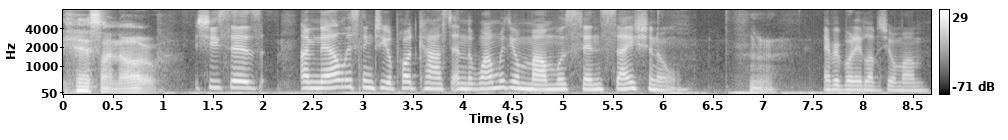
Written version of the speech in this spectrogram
Yes, I know. She says, I'm now listening to your podcast, and the one with your mum was sensational. Hmm. Everybody loves your mum.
